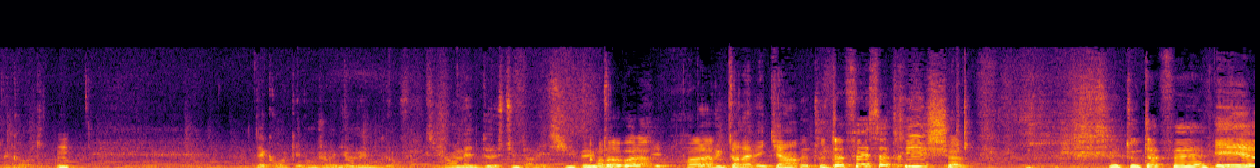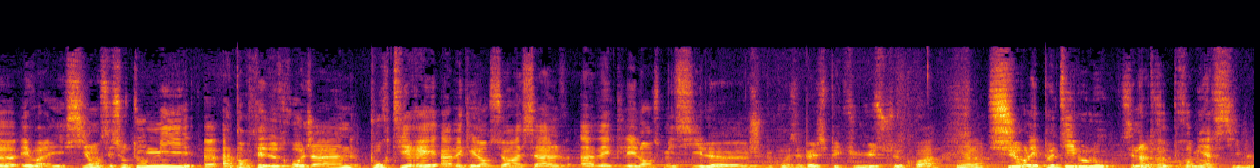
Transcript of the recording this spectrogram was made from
d'accord. Hmm. D'accord, ok, donc j'aurais dû en mettre deux en fait. Je vais en mettre deux si tu me permets. Si Ah bah voilà, pas vu que t'en avais qu'un. Tout à fait, ça triche. Mais tout à fait. Et, euh, et voilà, ici on s'est surtout mis euh, à portée de Trojan pour tirer avec les lanceurs à salve, avec les lance-missiles, euh, je sais plus comment ça s'appelle, Speculus je crois, Voilà. sur les petits loulous. C'est notre Voilà. première cible.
